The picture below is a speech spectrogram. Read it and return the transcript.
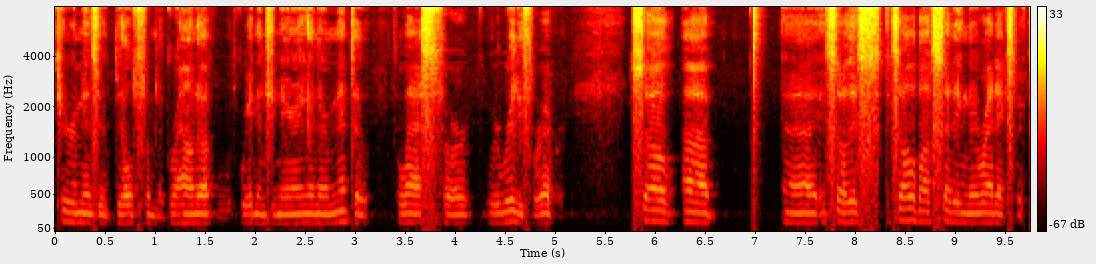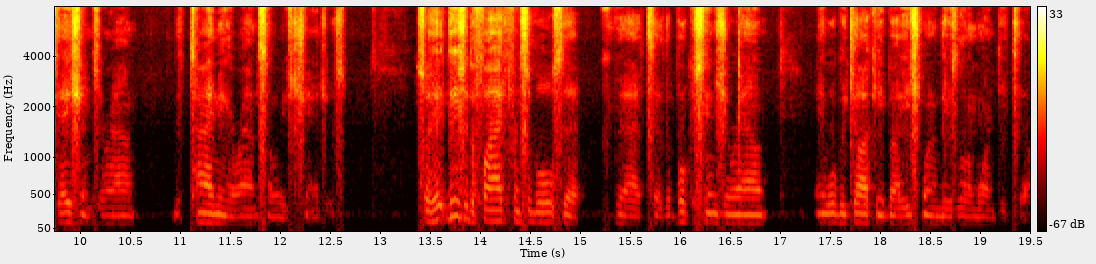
pyramids are built from the ground up with great engineering, and they're meant to, to last for really forever. So uh, uh, so this, it's all about setting the right expectations around the timing around some of these changes. So these are the five principles that, that uh, the book is hinged around, and we'll be talking about each one of these a little more in detail.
